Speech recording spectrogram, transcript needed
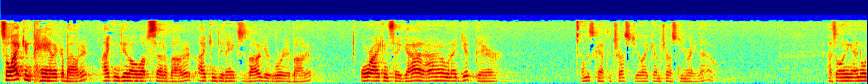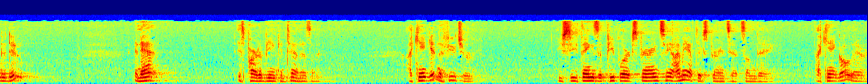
So I can panic about it. I can get all upset about it. I can get anxious about it, get worried about it. Or I can say, God, I don't know when I get there, I'm just going to have to trust you like I'm trusting you right now. That's the only thing I know to do. And that is part of being content, isn't it? I can't get in the future. You see things that people are experiencing. I may have to experience that someday. I can't go there.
